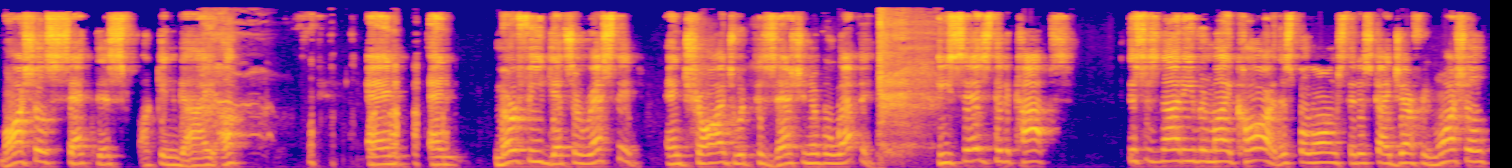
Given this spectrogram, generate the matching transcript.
Marshall set this fucking guy up and and Murphy gets arrested and charged with possession of a weapon. He says to the cops, "This is not even my car. This belongs to this guy Jeffrey Marshall.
